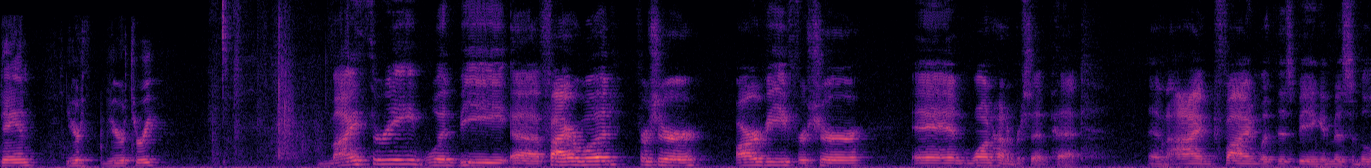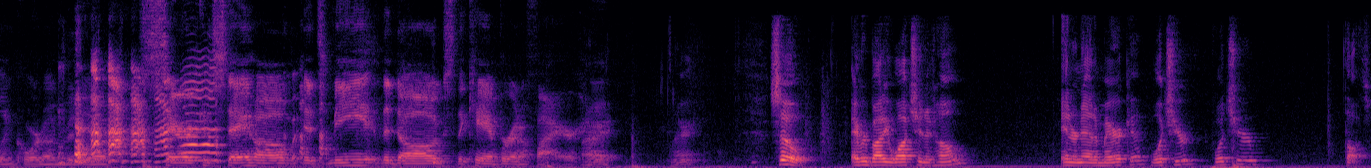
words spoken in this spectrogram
Dan, your your three. My three would be uh, firewood for sure, RV for sure, and 100% pet. And I'm fine with this being admissible in court on video. Sarah can stay home. It's me, the dogs, the camper, and a fire. All right, all right. So everybody watching at home, Internet America, what's your what's your thoughts?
